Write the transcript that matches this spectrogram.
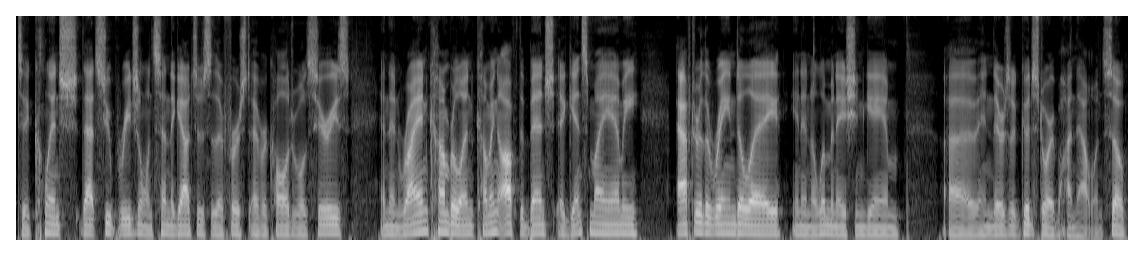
to clinch that super regional and send the Gauchos to their first ever College World Series. And then Ryan Cumberland coming off the bench against Miami after the rain delay in an elimination game. Uh, and there's a good story behind that one. So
